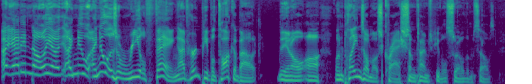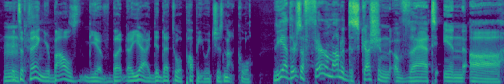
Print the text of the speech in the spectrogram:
I, I didn't know. Yeah, I knew. I knew it was a real thing. I've heard people talk about. You know, uh, when planes almost crash, sometimes people soil themselves. It's a thing. Your bowels give. But uh, yeah, I did that to a puppy, which is not cool. Yeah, there's a fair amount of discussion of that in, uh,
